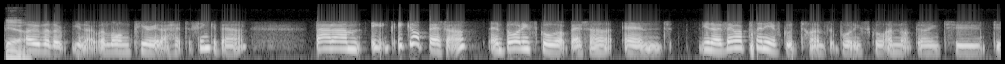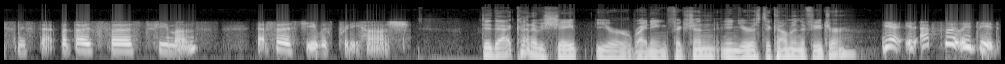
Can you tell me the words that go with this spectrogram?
Yeah. over the you know a long period I had to think about. But um, it, it got better, and boarding school got better, and you know there were plenty of good times at boarding school. I'm not going to dismiss that. But those first few months, that first year was pretty harsh. Did that kind of shape your writing fiction in years to come in the future? Yeah, it absolutely did.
